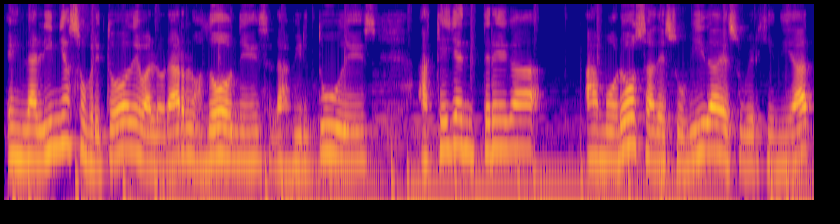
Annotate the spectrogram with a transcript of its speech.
en la línea sobre todo de valorar los dones, las virtudes, aquella entrega amorosa de su vida, de su virginidad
